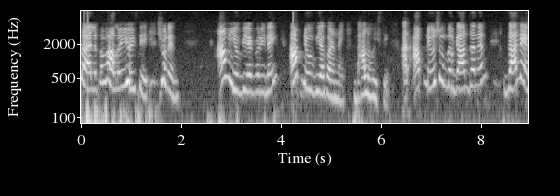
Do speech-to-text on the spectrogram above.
তাহলে তো ভালোই হয়েছে শুনেন আমিও বিয়ে করি নাই আপনিও বিয়ে করেন নাই। ভালো হয়েছে আর আপনিও সুন্দর গান জানেন। জানেন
